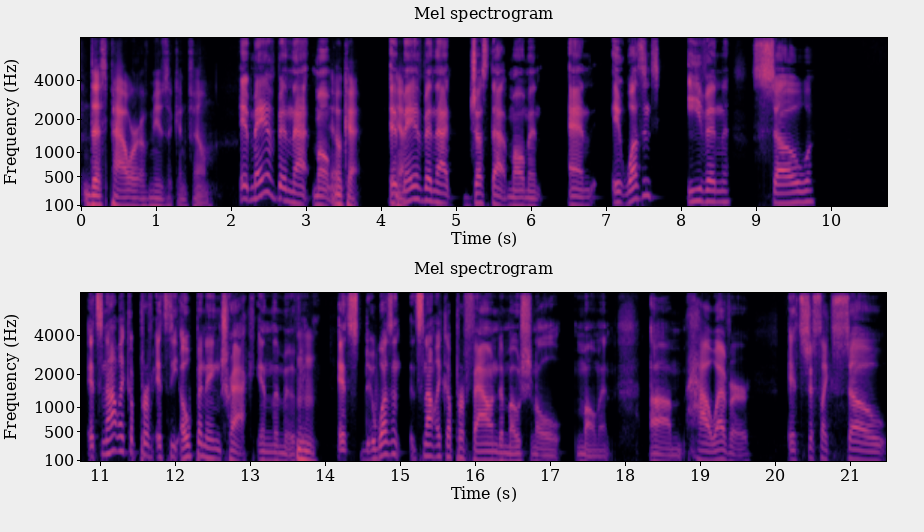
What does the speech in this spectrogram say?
this power of music and film? It may have been that moment. Okay. It Yeah. may have been that just that moment and it wasn't even so it's not like a prof- it's the opening track in the movie. Mhm. It's it wasn't it's not like a profound emotional moment. Um however, it's just like so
